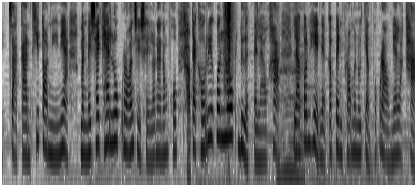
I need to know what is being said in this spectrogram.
ตุจากการที่ตอนนี้เนี่ยมันไม่ใช่แค่โลกร้อนเฉยๆแล้วนะน้องพบครับแต่เขาเรียกว่าโลกเดือดไปแล้วค่ะอ่าแล้วต้นเหตุเนี่ยก็เป็นเพราะมนุษย์อย่างพวกเราเนี่ยแหละค่ะ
